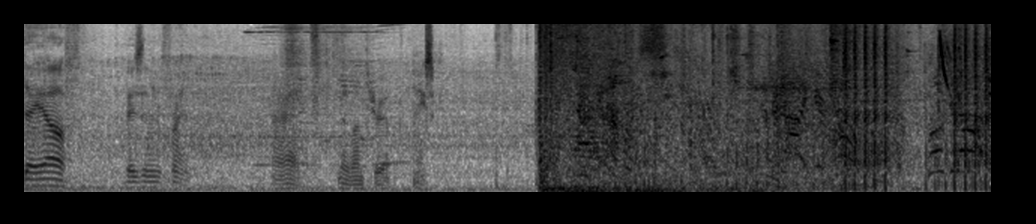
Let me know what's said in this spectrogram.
the day off. Visiting a friend. All right, move on through. Thanks. Get out of here! Close it off!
